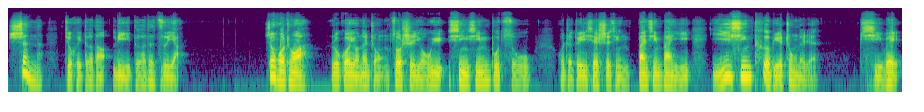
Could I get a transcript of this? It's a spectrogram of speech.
肾呢就会得到礼德的滋养。生活中啊，如果有那种做事犹豫、信心不足，或者对一些事情半信半疑、疑心特别重的人，脾胃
